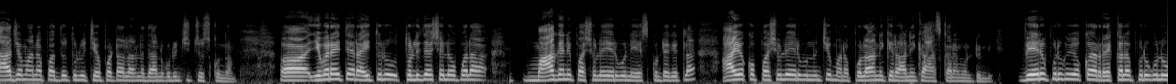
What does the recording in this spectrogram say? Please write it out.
యాజమాన్య పద్ధతులు చేపట్టాలన్న దాని గురించి చూసుకుందాం. ఎవరైతే రైతులు తొలి దశ లోపల మాగని పశువుల ఎరువుని వేసుకుంటే గిట్లా ఆ యొక్క పశువుల ఎరువు నుంచి మన పొలానికి రానికి ఆస్కారం ఉంటుంది. వేరు పురుగు యొక్క రెక్కల పురుగులు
